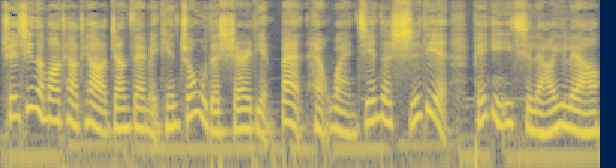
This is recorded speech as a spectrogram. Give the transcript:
全新的猫跳跳将在每天中午的十二点半和晚间的十点，陪你一起聊一聊，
